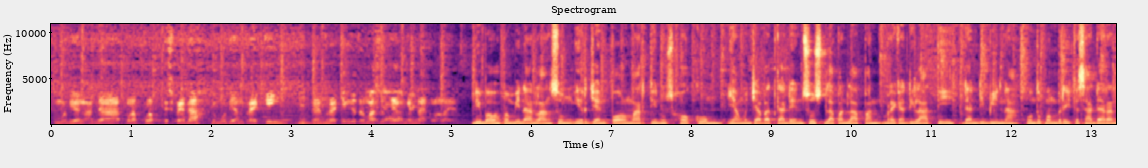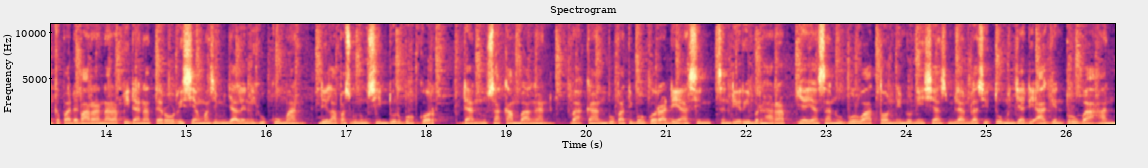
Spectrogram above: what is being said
Kemudian ada klub-klub di sepeda, kemudian trekking. Hmm. Dan trekking itu termasuk yang kita kelola ya. Di bawah pembinaan langsung Irjen Pol Martinus Hokum yang menjabat Kadensus 88, mereka dilatih dan dibina untuk memberi kesadaran kepada para narapidana teroris yang masih menjalani hukuman di Lapas Gunung Sindur Bogor dan Nusa Kambangan. Bahkan Bupati Bogor Ade Yasin sendiri berharap Yayasan Hubul Waton Indonesia 19 itu menjadi agen perubahan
